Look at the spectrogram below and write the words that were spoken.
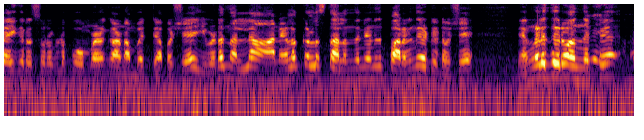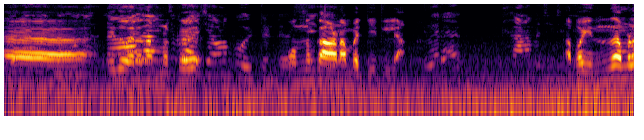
ടൈഗർ റിസോർട്ട് പോകുമ്പോഴും കാണാൻ പറ്റുക. പക്ഷേ ഇവിടെ നല്ല ആനകളൊക്കെ ഉള്ള സ്ഥലം തന്നെയാണ് പറയുന്നത് കേട്ടിട്ട്. പക്ഷേ ഞങ്ങൾ ഇതുവരെ വന്നിട്ട് ഇതുവരെ നമ്മൾക്ക് നമുക്ക് ഒന്നും കാണാൻ പറ്റിയിട്ടില്ല. ഇതുവരെ കാണാൻ പറ്റിയിട്ടില്ല. അപ്പൊ ഇന്ന് നമ്മൾ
